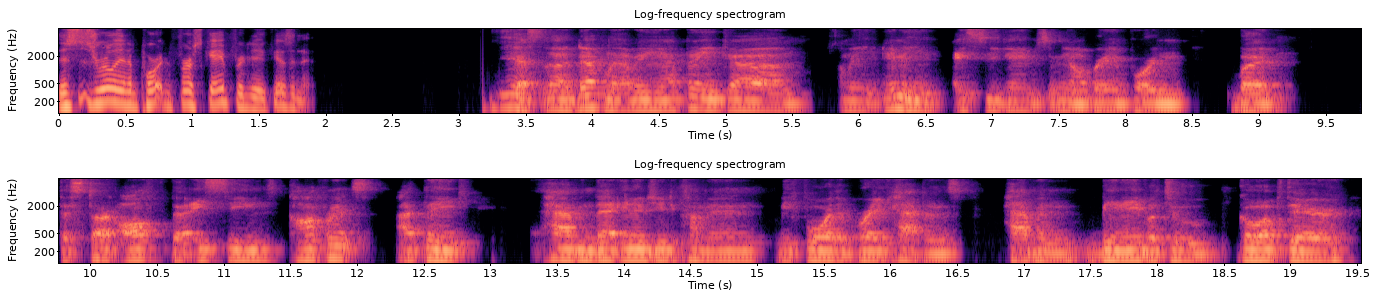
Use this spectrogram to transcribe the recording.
this is really an important first game for Duke, isn't it? Yes, uh, definitely. I mean, I think um, I mean any AC games, you know, very important. But to start off the AC conference, I think having that energy to come in before the break happens, having being able to go up there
